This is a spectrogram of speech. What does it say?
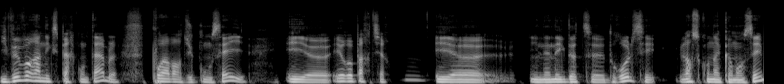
il veut voir un expert comptable pour avoir du conseil et, euh, et repartir. Mm. Et euh, une anecdote euh, drôle, c'est lorsqu'on a commencé,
